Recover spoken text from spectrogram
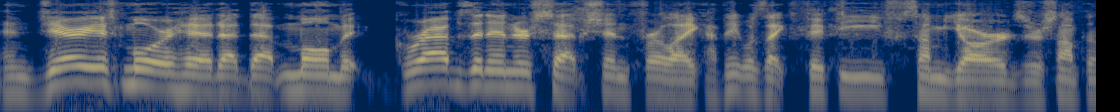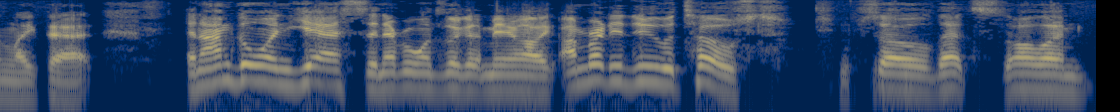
and Jarius Morehead at that moment grabs an interception for like I think it was like fifty some yards or something like that, and I'm going yes, and everyone's looking at me and like I'm ready to do a toast. So that's all I'm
